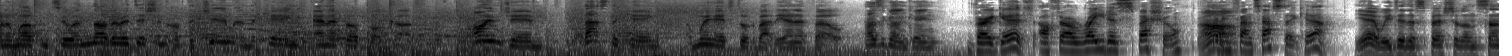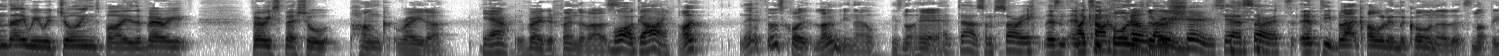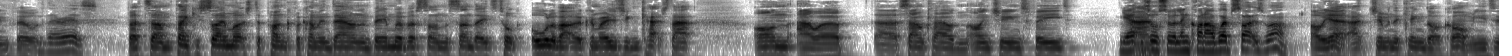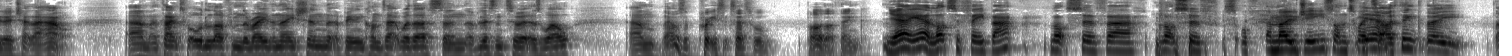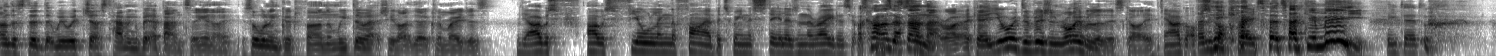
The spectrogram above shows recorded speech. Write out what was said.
everyone, and welcome to another edition of the Jim and the King NFL podcast. I'm Jim, that's the King, and we're here to talk about the NFL. How's it going, King? Very good. After our Raiders special, Oh. feeling fantastic. Yeah, Yeah, we did a special on Sunday. We were joined by the very, very special Punk Raider, yeah. a very good friend of ours. What a guy! I, it feels quite lonely now. He's not here. It does. I'm sorry. There's an empty I can't corner fill of the those room. shoes. Yeah, sorry. It's an empty black hole in the corner that's not been filled. there is. But um, thank you so much to Punk for coming down and being with us on the Sunday to talk all about Oakland Raiders. You can catch that on our uh, SoundCloud and iTunes feed. Yeah, there's also a link on our website as well. Oh yeah, at jimandtheking.com. You need to go check that out. Um, and thanks for all the love from the Raider Nation that have been in contact with us and have listened to it as well. Um, that was a pretty successful pod, I think. Yeah, yeah. Lots of feedback. Lots of uh, lots of sort of emojis on Twitter. Yeah, I think they understood that we were just having a bit of banter. You know, it's all in good fun, and we do actually like the Oakland Raiders. Yeah, I was f- I was fueling the fire between the Steelers and the Raiders. I can't fantastic. understand that, right? Okay, you're a division rival of this guy. Yeah, I got off and he free. kept attacking me. He did.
